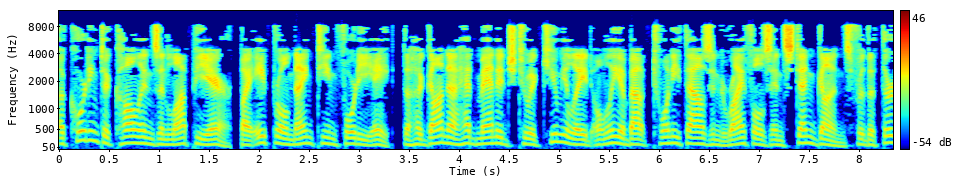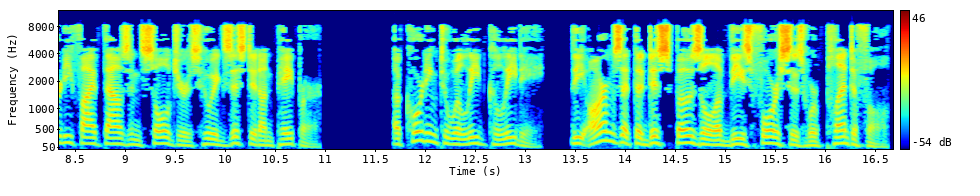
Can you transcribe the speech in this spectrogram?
According to Collins and Lapierre, by April 1948, the Haganah had managed to accumulate only about 20,000 rifles and Sten guns for the 35,000 soldiers who existed on paper. According to Walid Khalidi, "...the arms at the disposal of these forces were plentiful."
